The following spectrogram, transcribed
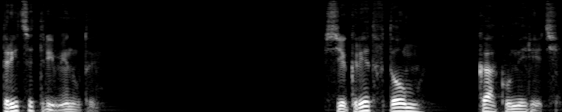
33 минуты. Секрет в том, как умереть.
